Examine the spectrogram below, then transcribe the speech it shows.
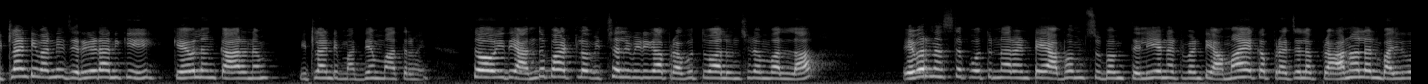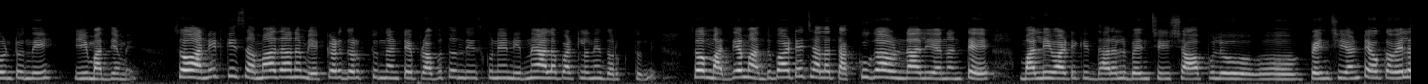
ఇట్లాంటివన్నీ జరగడానికి కేవలం కారణం ఇట్లాంటి మద్యం మాత్రమే. సో ఇది అందుబాటులో విచ్చలవిడిగా ప్రభుత్వాలు ఉంచడం వల్ల ఎవరు నష్టపోతున్నారంటే అభం శుభం తెలియనటువంటి అమాయక ప్రజల ప్రాణాలను బలిగొంటుంది ఈ మద్యమే. సో అన్నిటికీ సమాధానం ఎక్కడ దొరుకుతుందంటే ప్రభుత్వం తీసుకునే నిర్ణయాల పట్లనే దొరుకుతుంది. సో మద్యం అందుబాటే చాలా తక్కువగా ఉండాలి అని అంటే మళ్ళీ వాటికి ధరలు పెంచి షాపులు పెంచి అంటే ఒకవేళ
